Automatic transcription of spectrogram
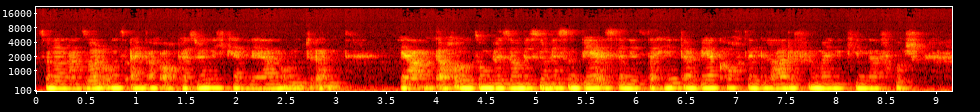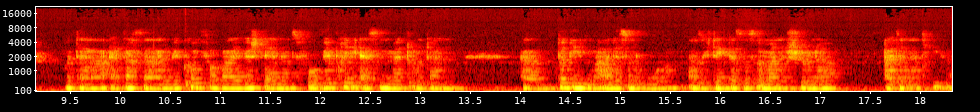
sondern man soll uns einfach auch persönlich kennenlernen und ähm, ja, auch so ein bisschen wissen, wer ist denn jetzt dahinter, wer kocht denn gerade für meine Kinder frisch. Und da einfach sagen, wir kommen vorbei, wir stellen uns vor, wir bringen Essen mit und dann äh, bereden wir alles in Ruhe. Also ich denke, das ist immer eine schöne Alternative.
